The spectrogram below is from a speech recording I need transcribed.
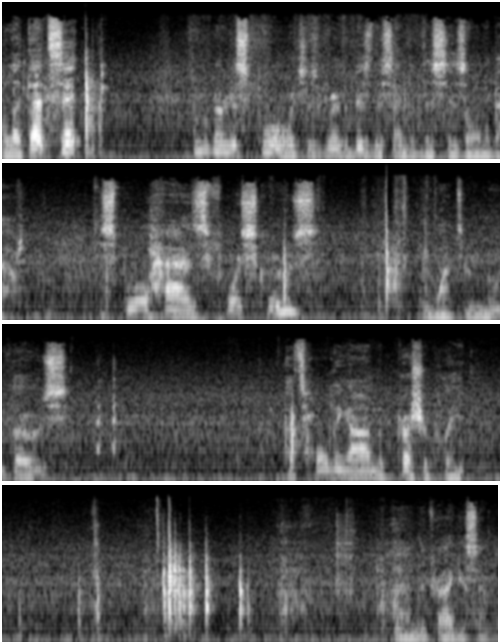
We'll let that sit and we'll go to the spool which is where the business end of this is all about. The spool has four screws. We want to remove those. That's holding on the pressure plate and the drag assembly.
